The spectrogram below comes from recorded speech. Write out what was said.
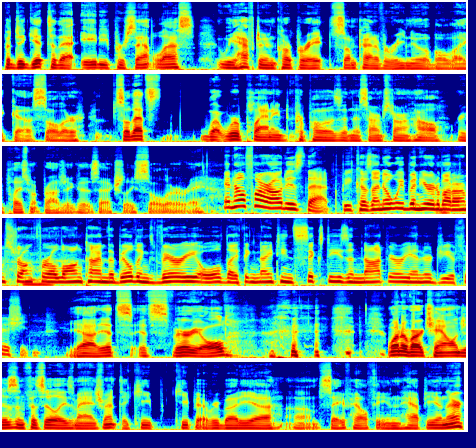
But to get to that 80% less, we have to incorporate some kind of a renewable like uh, solar. So that's what we're planning to propose in this Armstrong Hall replacement project is actually solar array. And how far out is that? Because I know we've been hearing about Armstrong for a Mm-hmm. long time. The building's very old, I think 1960s, and not very energy efficient. Yeah, it's it's very old. One of our challenges in facilities management to keep keep everybody uh, um, safe, healthy, and happy in there.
